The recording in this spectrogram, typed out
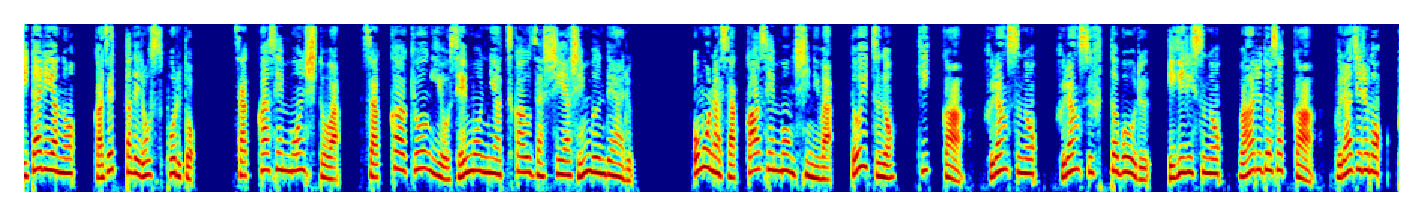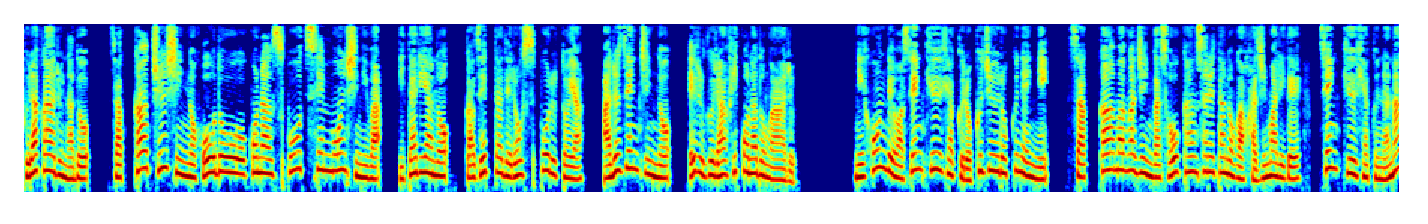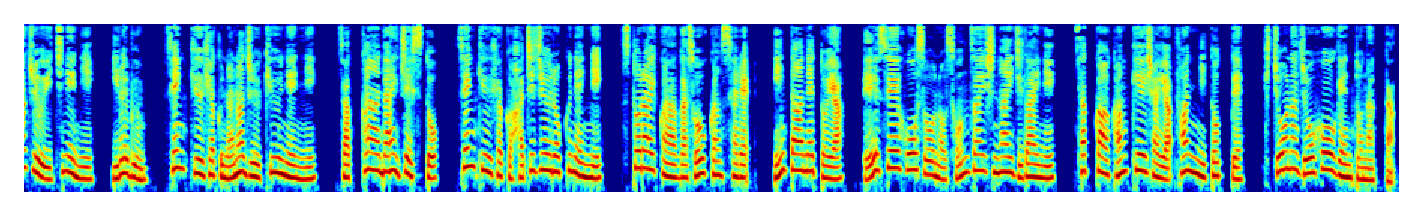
イタリアのガゼッタデロスポルト。サッカー専門誌とは、サッカー競技を専門に扱う雑誌や新聞である。主なサッカー専門誌には、ドイツのキッカー、フランスのフランスフットボール、イギリスのワールドサッカー、ブラジルのプラカールなど、サッカー中心の報道を行うスポーツ専門誌には、イタリアのガゼッタデロスポルトや、アルゼンチンのエルグラフィコなどがある。日本では1966年にサッカーマガジンが創刊されたのが始まりで、1971年にイレブン、1979年にサッカーダイジェスト、1986年にストライカーが創刊され、インターネットや衛星放送の存在しない時代に、サッカー関係者やファンにとって貴重な情報源となった。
